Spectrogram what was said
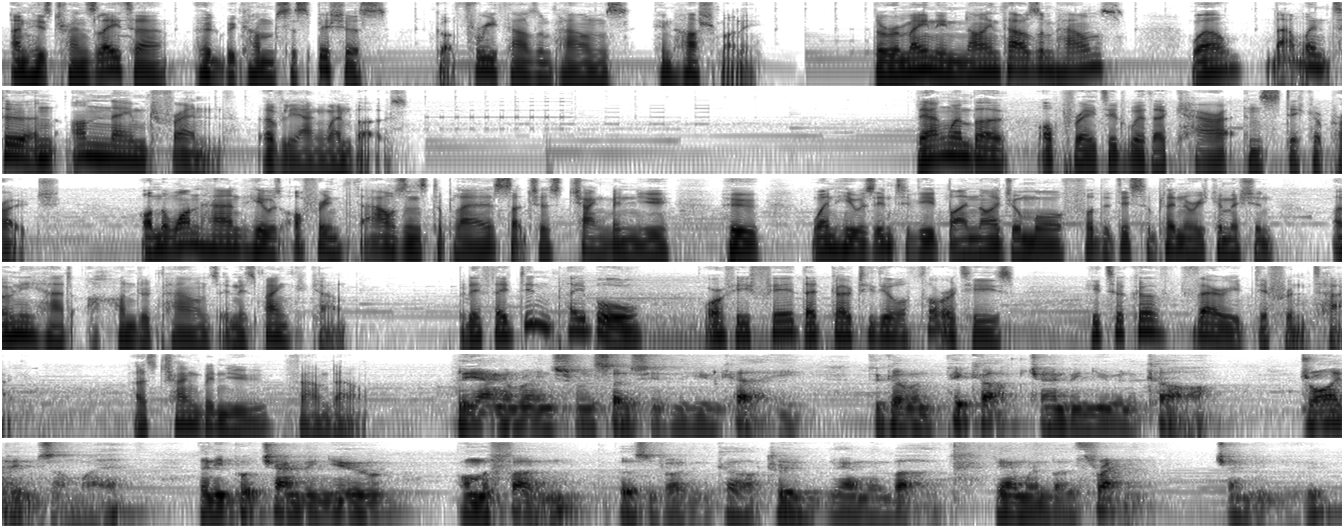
And his translator, who'd become suspicious, got £3,000 in hush money. The remaining £9,000? Well, that went to an unnamed friend of Liang Wenbo's. Liang Wenbo operated with a carrot and stick approach. On the one hand, he was offering thousands to players such as Chang Bingyu, who, when he was interviewed by Nigel Moore for the disciplinary commission, only had £100 in his bank account. But if they didn't play ball, or if he feared they'd go to the authorities, he took a very different tack, as Chang Bingyu found out. Liang arranged for an associate in the UK to go and pick up Chang Bingyu in a car, drive him somewhere. Then he put Chang Bingyu on the phone, person driving the car, to Liang Wenbo. Liang Wenbo threatened Bingyu.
